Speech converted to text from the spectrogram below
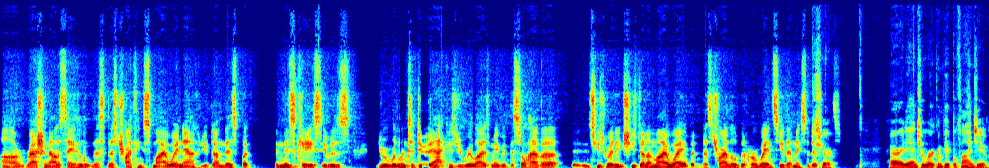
uh, rationale to say, hey, let's, let's try things my way now because you've done this. But in this case, it was, you were willing to do that because you realize maybe this will have a, she's ready, she's done it my way, but let's try a little bit her way and see if that makes a difference. All right, Andrew, where can people find you?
